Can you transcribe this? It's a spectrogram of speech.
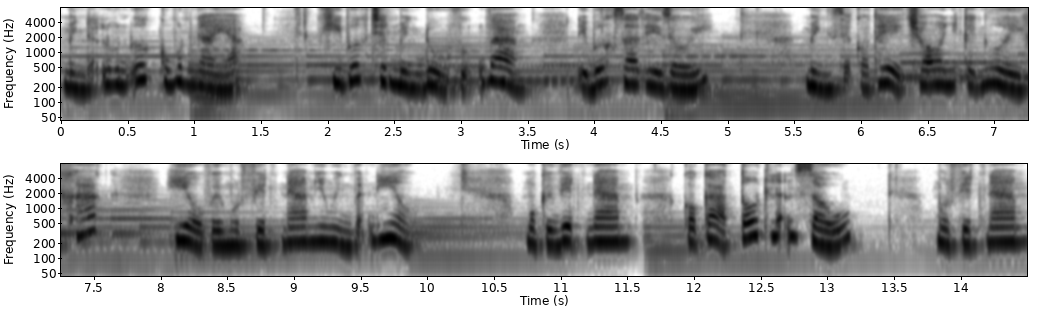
Mình đã luôn ước có một ngày ạ khi bước chân mình đủ vững vàng để bước ra thế giới mình sẽ có thể cho những cái người khác hiểu về một việt nam như mình vẫn hiểu. Một cái việt nam có cả tốt lẫn xấu. Một việt nam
